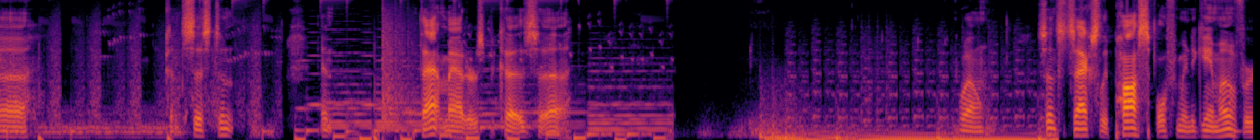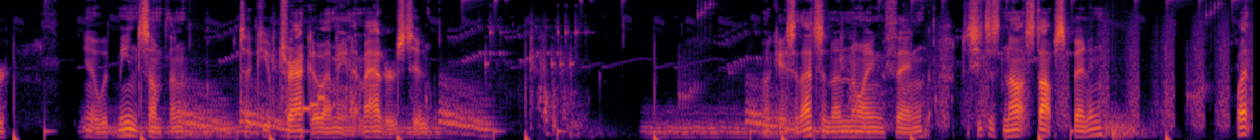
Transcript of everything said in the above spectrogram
uh, consistent. And that matters because, uh, well, since it's actually possible for me to game over, you know, it would mean something to keep track of. I mean, it matters too. Okay, so that's an annoying thing. Does she just not stop spinning? What?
